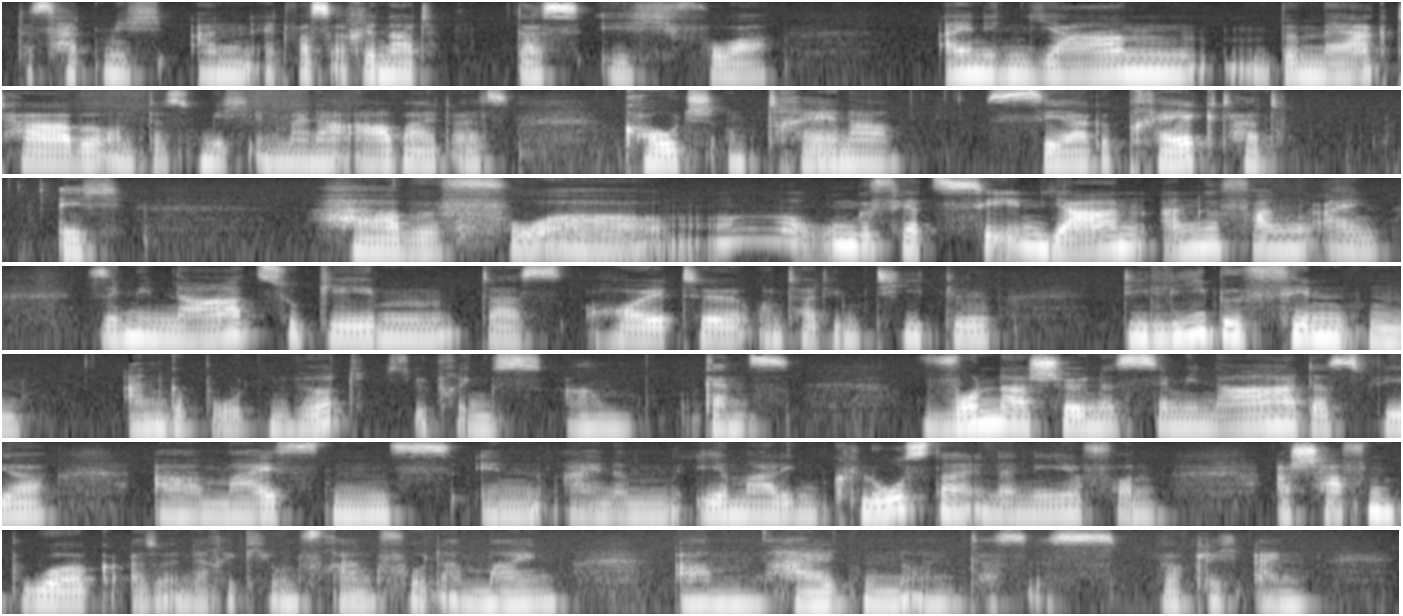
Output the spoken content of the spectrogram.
Das hat mich an etwas erinnert, das ich vor einigen Jahren bemerkt habe und das mich in meiner Arbeit als Coach und Trainer sehr geprägt hat. Ich habe vor mm, ungefähr zehn Jahren angefangen, ein Seminar zu geben, das heute unter dem Titel Die Liebe finden angeboten wird. Das ist übrigens ähm, ganz wunderschönes Seminar, das wir äh, meistens in einem ehemaligen Kloster in der Nähe von Aschaffenburg, also in der Region Frankfurt am Main, ähm, halten. Und das ist wirklich ein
